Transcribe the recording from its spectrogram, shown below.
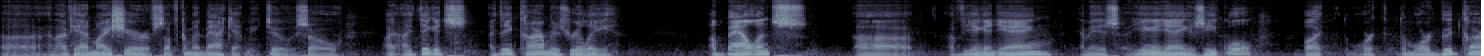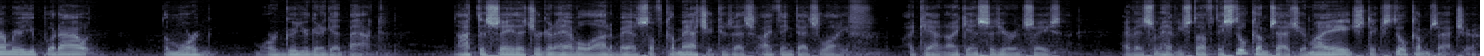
Uh, and I've had my share of stuff coming back at me too. So I, I think it's I think karma is really a balance uh, of yin and yang. I mean, it's yin and yang is equal, but the more the more good karma you put out, the more more good you're going to get back. Not to say that you're going to have a lot of bad stuff come at you, because that's I think that's life. I can't I can't sit here and say I've had some heavy stuff. They still comes at you. At my age, it still comes at you,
